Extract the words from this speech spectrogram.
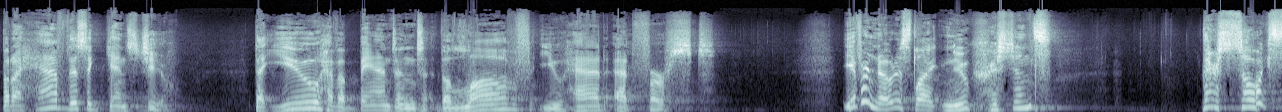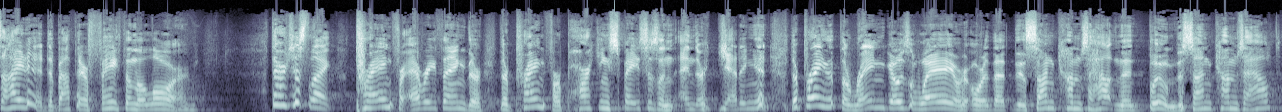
But I have this against you, that you have abandoned the love you had at first. You ever notice like new Christians? They're so excited about their faith in the Lord. They're just like praying for everything. They're, they're praying for parking spaces and, and they're getting it. They're praying that the rain goes away or, or that the sun comes out and then boom, the sun comes out.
